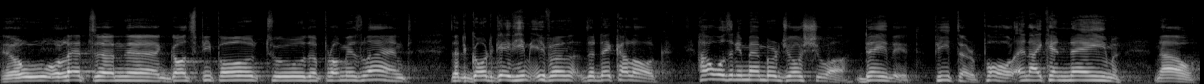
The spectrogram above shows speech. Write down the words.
Who led um, uh, God's people to the promised land, that God gave him even the Decalogue. How was remembered Joshua, David, Peter, Paul, and I can name now.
